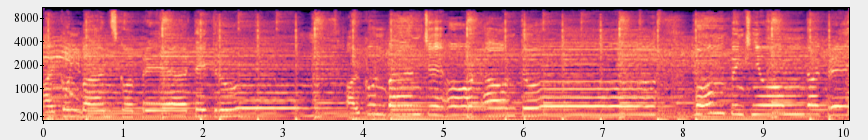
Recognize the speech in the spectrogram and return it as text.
ឲ្យកូនបានស្គាល់ព្រះទេទ្រង់ឲ្យកូនបានចេះអត់អោនទោបំពេញខ្ញុំដោយព្រះ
